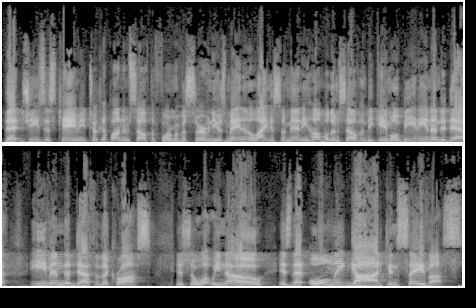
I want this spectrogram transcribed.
that Jesus came, he took upon himself the form of a servant, he was made in the likeness of men, he humbled himself and became obedient unto death, even the death of the cross. And so what we know is that only God can save us.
